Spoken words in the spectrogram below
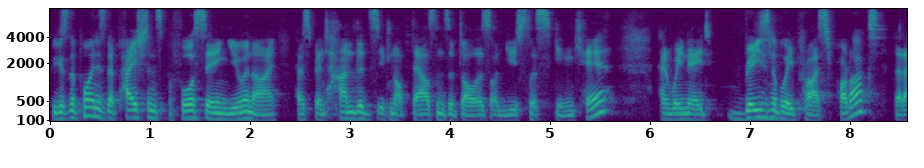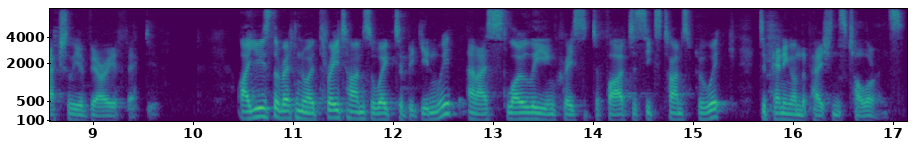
Because the point is that patients, before seeing you and I, have spent hundreds, if not thousands of dollars on useless skincare, and we need reasonably priced products that actually are very effective. I use the retinoid three times a week to begin with, and I slowly increase it to five to six times per week, depending on the patient's tolerance.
